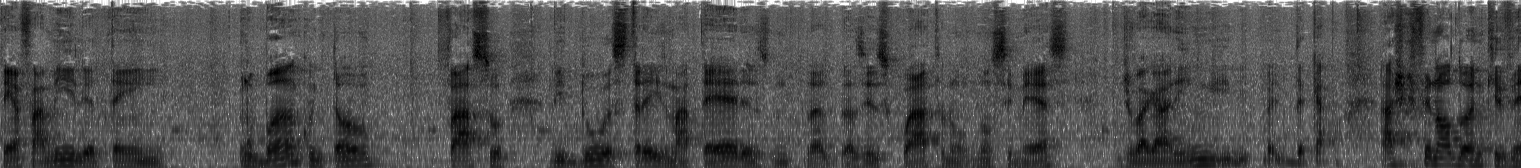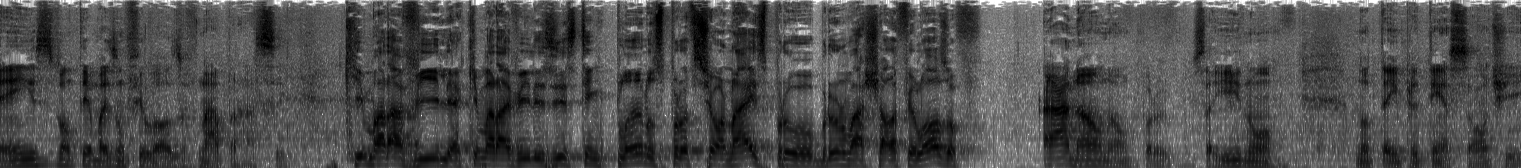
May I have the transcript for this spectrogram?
tem a família, tem o banco, então eu faço ali duas, três matérias, às vezes quatro num, num semestre, devagarinho, e daqui a, acho que final do ano que vem vocês vão ter mais um filósofo na praça. Que maravilha, que maravilha. Existem planos profissionais para o Bruno Machala filósofo? Ah, não, não. Isso aí não, não tem pretensão de,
